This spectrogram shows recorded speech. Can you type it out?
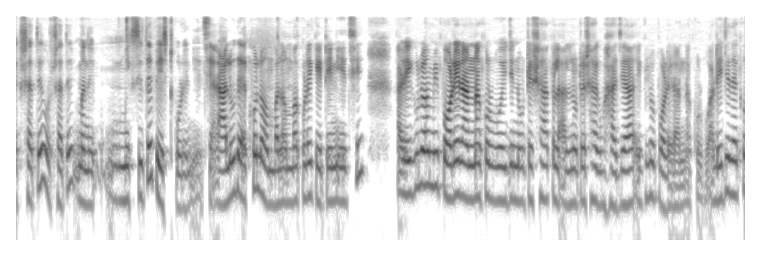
একসাথে ওর সাথে মানে মিক্সিতে পেস্ট করে নিয়েছি। আর আলু দেখো লম্বা লম্বা করে কেটে নিয়েছি। আর এগুলো আমি পরে রান্না করব। এই যে নোটে শাক, লাল নোটে শাক ভাজা, এগুলো পরে রান্না করব। আর এই যে দেখো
